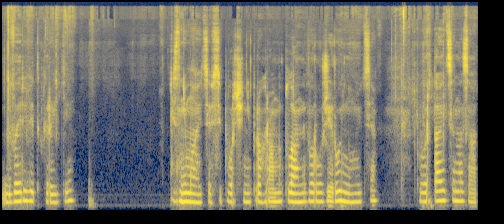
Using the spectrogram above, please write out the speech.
двері відкриті. Знімаються всі порчені програми, плани ворожі, руйнуються, повертаються назад.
